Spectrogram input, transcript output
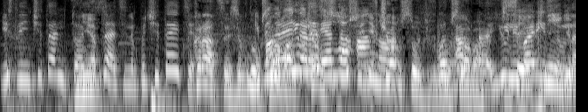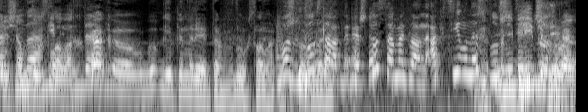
Если не читали, то Нет. обязательно почитайте. Вкратце, если в двух словах. В это слушание. В чем суть в Вот, двух а, словах? а, Юлия Всей Борисовна. книги, причем в Да. двух Гип- словах. да. Как э, Гиппенрейтер в двух словах? Вот в Что двух говорит? словах, например, что самое главное? Активно слушать ребенка.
